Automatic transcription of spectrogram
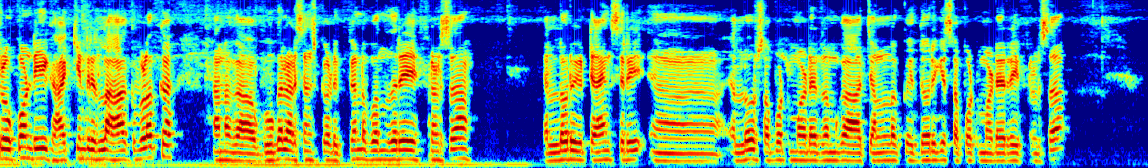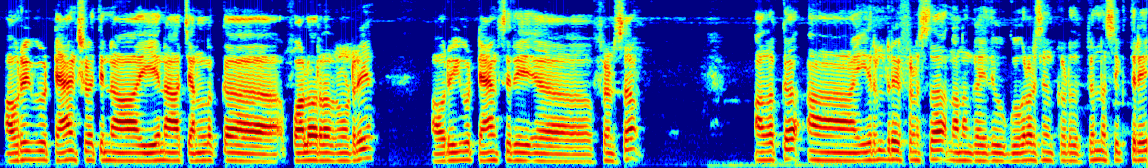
ತಿಳ್ಕೊಂಡು ಈಗ ಹಾಕಿನ್ರಿ, ಎಲ್ಲ ಹಾಕಿ ನನಗೆ ಗೂಗಲ್ ಅಡ್ಸೆನ್ಸ್ ಕಡೆ ಪೆನ್ ಬಂದದ್ರಿ ಫ್ರೆಂಡ್ಸ ಎಲ್ಲರಿಗೆ ಟ್ಯಾಂಕ್ಸ್ ರೀ. ಎಲ್ಲರೂ ಸಪೋರ್ಟ್ ಮಾಡ್ಯಾರ ನಮ್ಗೆ. ಆ ಚಾನಲ್ಗೆ ಇದ್ದವರಿಗೆ ಸಪೋರ್ಟ್ ಮಾಡ್ಯಾರ ರೀ ಫ್ರೆಂಡ್ಸ ಅವ್ರಿಗೂ ಟ್ಯಾಂಕ್ಸ್ ಹೇಳ್ತೀನಿ. ಏನು ಆ ಚಾನಲ್ಗೆ ಫಾಲೋವರ್ ನೋಡ್ರಿ. ಅವರಿಗೂ ಟ್ಯಾಂಕ್ಸ್ ರೀ ಫ್ರೆಂಡ್ಸ ಅದಕ್ಕೆ ಇರಲಿ ರೀ ಫ್ರೆಂಡ್ಸ ನನಗೆ ಇದು ಗೂಗಲ್ ಅಡ್ಸೆನ್ಸ್ ಕಡೆ ಪಿನ್ ಸಿಕ್ತು ರೀ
